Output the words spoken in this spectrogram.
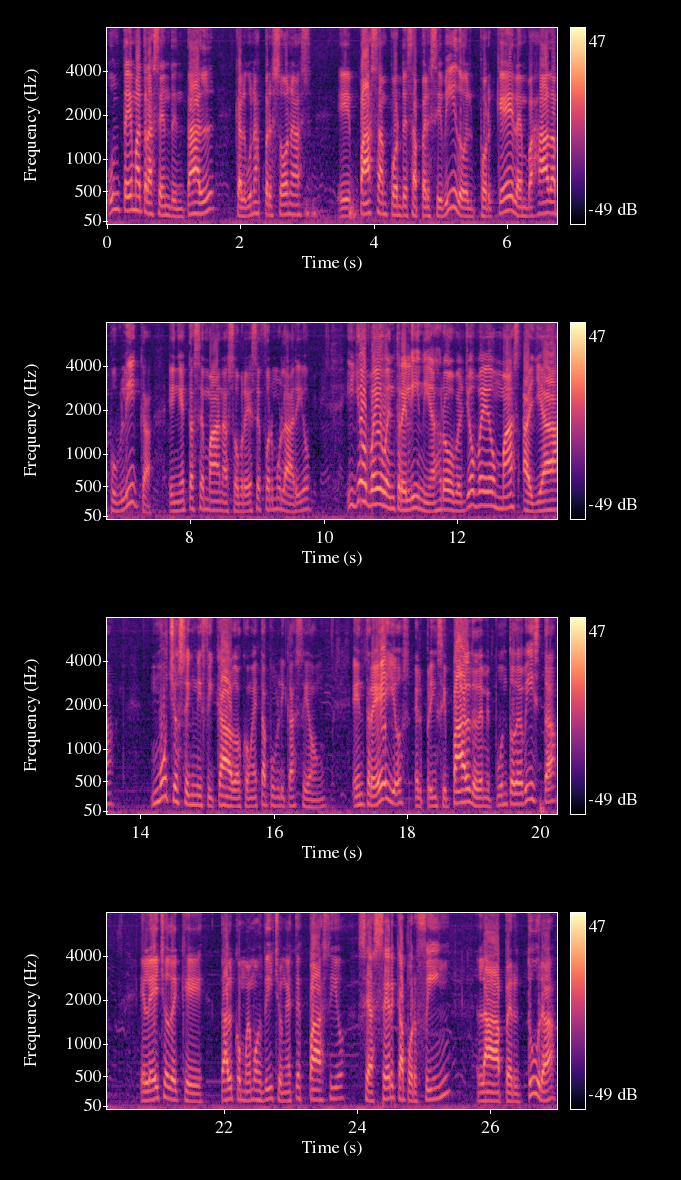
un tema trascendental que algunas personas eh, pasan por desapercibido, el por qué la embajada publica en esta semana sobre ese formulario. Y yo veo entre líneas, Robert, yo veo más allá muchos significados con esta publicación. Entre ellos, el principal desde mi punto de vista, el hecho de que tal como hemos dicho en este espacio, se acerca por fin la apertura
